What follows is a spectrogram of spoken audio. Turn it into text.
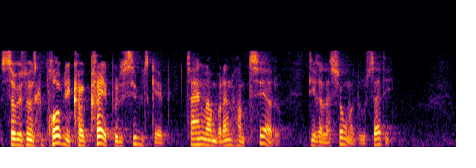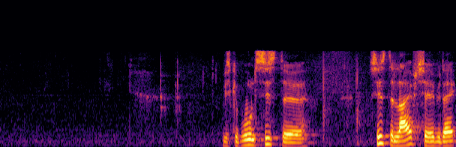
Så hvis man skal prøve at blive konkret på discipleskab, så handler det om, hvordan håndterer du de relationer, du er sat i. Vi skal bruge en sidste, sidste live shape i dag.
